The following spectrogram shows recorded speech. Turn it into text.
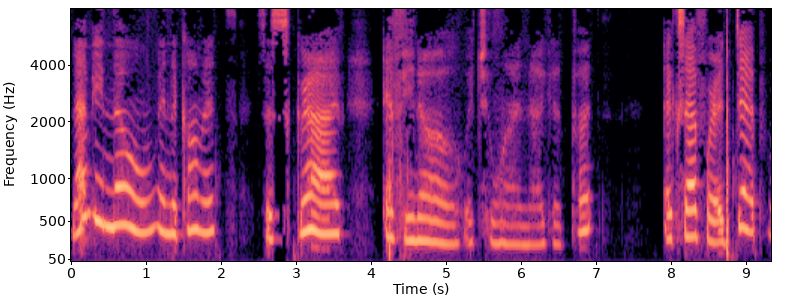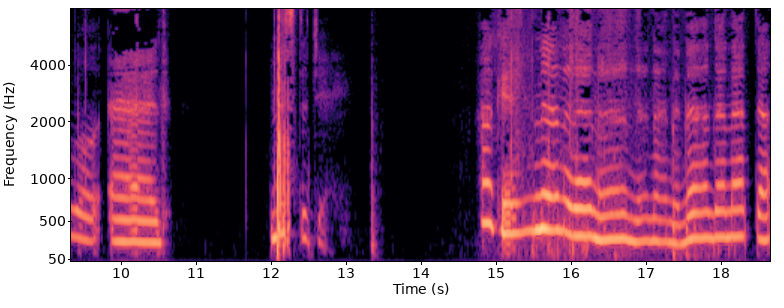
let me know in the comments. Subscribe if you know which one I could put. Except for Deadpool and Mr. J. Okay. Na na na na na na na na na na da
